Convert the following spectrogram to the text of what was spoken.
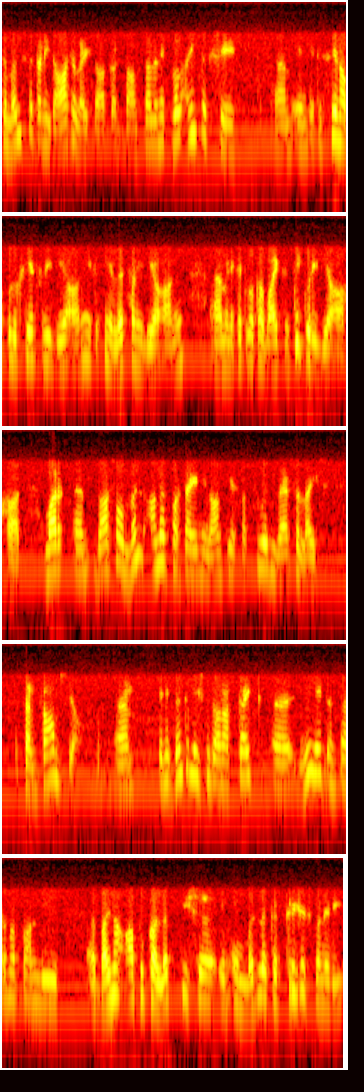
ten minste kandidaate lys daar kan saamstel en ek wil eintlik sê ehm um, en ek is geen apologeet vir die DA nie, ek is nie 'n lid van die DA nie. Ehm um, en ek het ook al baie kritiek oor die DA gehad, maar ehm um, daar sal min ander partye in die land wees wat so diverse lys kan saamstel. Ehm um, en ek dink 'n mens moet daarna kyk uh nie net in terme van die uh, byna apokaliptiese en onmiddellike krisis binne die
